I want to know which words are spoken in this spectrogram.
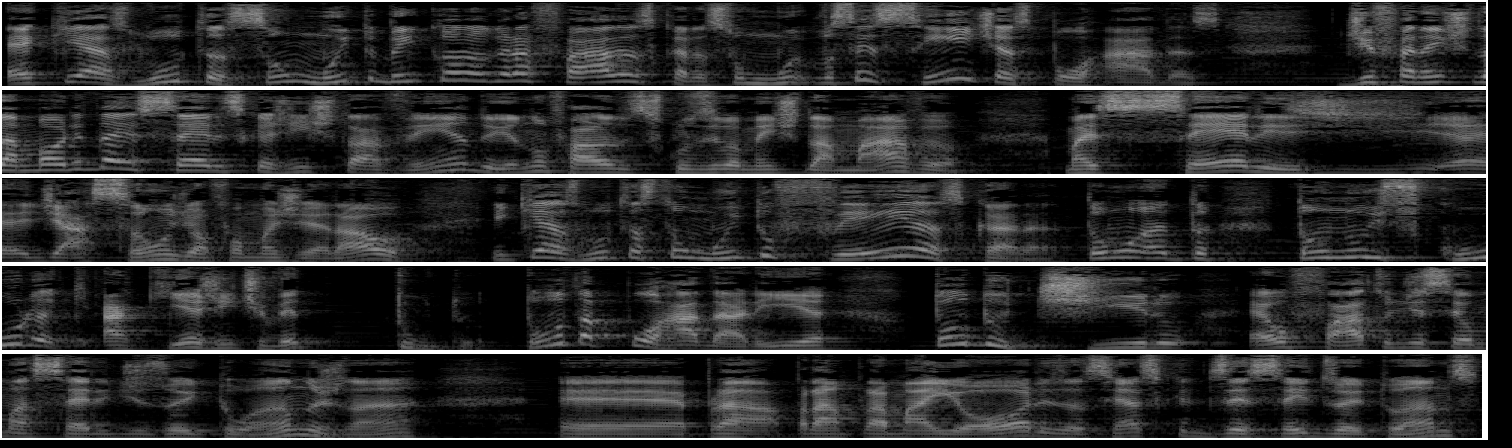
é que as lutas são muito bem coreografadas, cara. São mu- você sente as porradas. Diferente da maioria das séries que a gente tá vendo, e eu não falo exclusivamente da Marvel, mas séries de, é, de ação de uma forma geral, em que as lutas estão muito feias, cara. Estão no escuro. Aqui- a gente vê tudo. Toda porradaria, todo tiro. É o fato de ser uma série de 18 anos, né? É, pra maiores, assim, acho que 16, 18 anos.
